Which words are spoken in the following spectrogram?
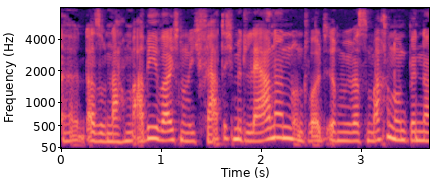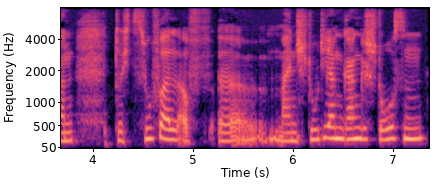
Äh, Also nach dem Abi war ich noch nicht fertig mit Lernen und wollte irgendwie was machen und bin dann durch Zufall auf äh, meinen Studiengang gestoßen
